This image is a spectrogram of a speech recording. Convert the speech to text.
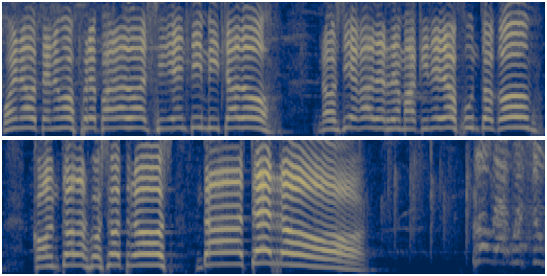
Bueno, tenemos preparado al siguiente invitado. Nos llega desde maquineros.com. Con todos vosotros, da terror. Blow that whistle,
